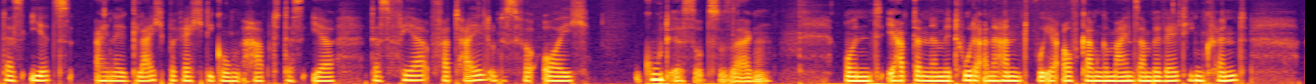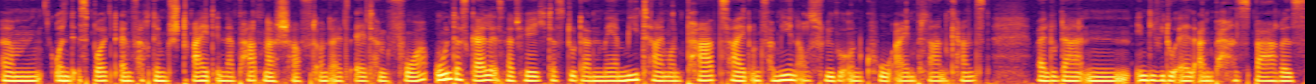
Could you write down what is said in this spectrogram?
dass ihr eine Gleichberechtigung habt, dass ihr das fair verteilt und es für euch gut ist sozusagen. Und ihr habt dann eine Methode an der Hand, wo ihr Aufgaben gemeinsam bewältigen könnt und es beugt einfach dem Streit in der Partnerschaft und als Eltern vor. Und das Geile ist natürlich, dass du dann mehr Me-Time und Paarzeit und Familienausflüge und Co. einplanen kannst, weil du da ein individuell anpassbares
